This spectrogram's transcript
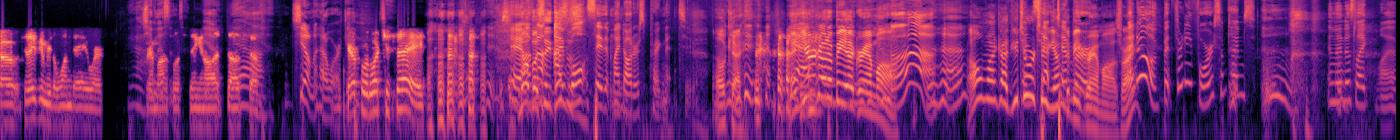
show. Today's going to be the one day where yeah. grandma's listening and all that stuff. Yeah. She don't know how to work it. Careful with what you say. Okay, No, I'm but not- see, this I is- won't say that my daughter's pregnant too. Okay. And you're going to be a grandma. Ah, Uh-huh. Oh my God, you two In are too young to be grandmas, right? I know, but 34 sometimes. and Linda's like, well,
